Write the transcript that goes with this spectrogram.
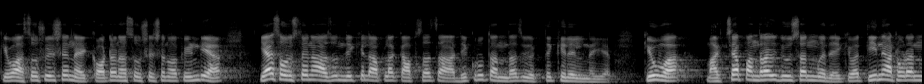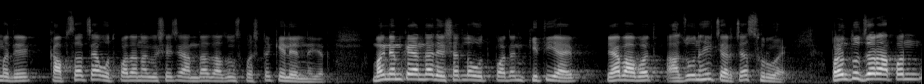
किंवा असोसिएशन आहे कॉटन असोसिएशन ऑफ इंडिया या संस्थेनं अजून देखील आपला कापसाचा अधिकृत अंदाज व्यक्त केलेला नाही आहे किंवा मागच्या पंधरावी दिवसांमध्ये किंवा तीन आठवड्यांमध्ये कापसाच्या उत्पादनाविषयीचे अंदाज अजून स्पष्ट केलेले नाही आहेत मग नेमकं यंदा देशातलं उत्पादन किती आहे? याबाबत अजूनही चर्चा सुरू आहे. परंतु जर आपण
